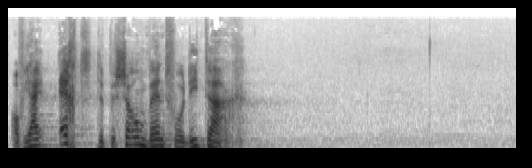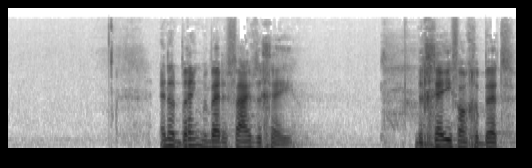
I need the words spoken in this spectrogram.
of jij echt de persoon bent voor die taak. En dat brengt me bij de vijfde G. De G van gebed.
